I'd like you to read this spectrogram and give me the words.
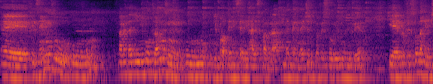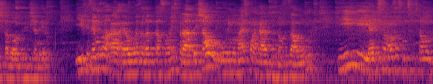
é, fizemos o, o na verdade encontramos um, um de potência e raiz quadrada na internet do professor Wilson Oliveira, que é professor da rede estadual do Rio de Janeiro. E fizemos a, algumas adaptações para deixar o, UNO mais com a cara dos nossos alunos e adicionar os assuntos que estavam,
